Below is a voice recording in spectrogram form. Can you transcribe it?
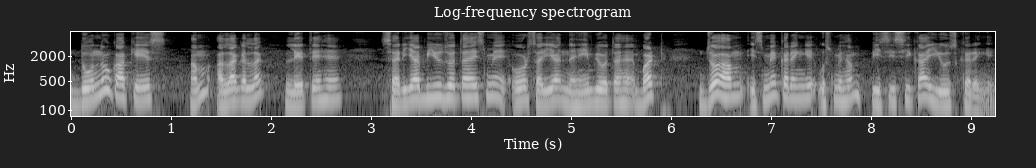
दोनों का केस हम अलग अलग लेते हैं। सरिया भी यूज़ होता है इसमें और सरिया नहीं भी होता है। बट जो हम इसमें करेंगे, उसमें हम पीसीसी का यूज़ करेंगे।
